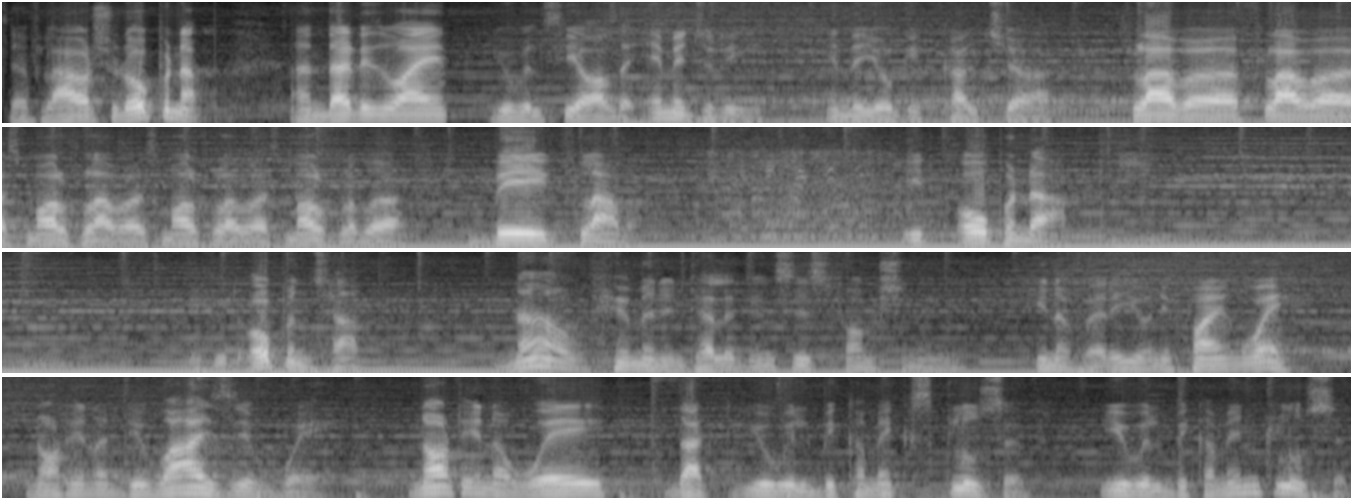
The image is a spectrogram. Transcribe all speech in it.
The flower should open up and that is why you will see all the imagery in the yogic culture, flower, flower, small flower, small flower, small flower, big flower. It opened up. If it opens up, now human intelligence is functioning in a very unifying way, not in a divisive way, not in a way that you will become exclusive, you will become inclusive.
